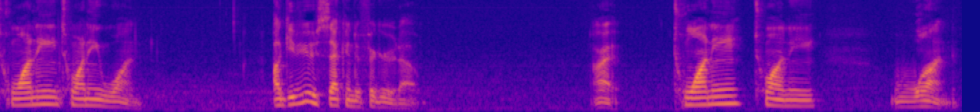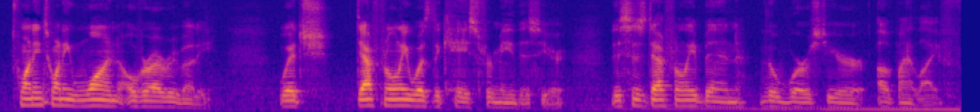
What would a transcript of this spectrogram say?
2021 i'll give you a second to figure it out. All right 2021 2021 over everybody which definitely was the case for me this year this has definitely been the worst year of my life.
